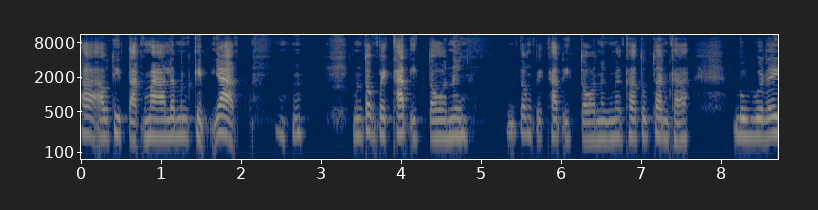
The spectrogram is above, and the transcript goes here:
ถ้าเอาที่ตักมาแล้วมันเก็บยาก มันต้องไปคัดอีกตอหนึ่ง ต้องไปคัดอีกต่อหนึ่งนะคะ ทุกท่านคะบลูเบอร์รี่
